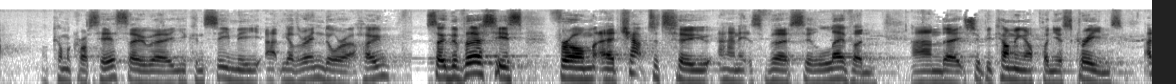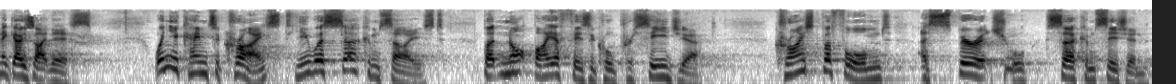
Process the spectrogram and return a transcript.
I'll come across here so uh, you can see me at the other end or at home. So the verse is from uh, chapter 2 and it's verse 11, and uh, it should be coming up on your screens. And it goes like this When you came to Christ, you were circumcised, but not by a physical procedure. Christ performed a spiritual circumcision,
